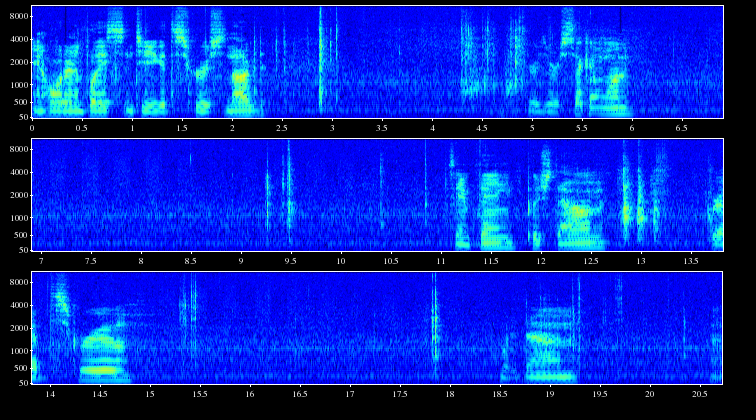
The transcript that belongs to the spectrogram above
and hold it in place until you get the screw snugged. Here's our second one. Same thing, push down, grab the screw, hold it down. Oh,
